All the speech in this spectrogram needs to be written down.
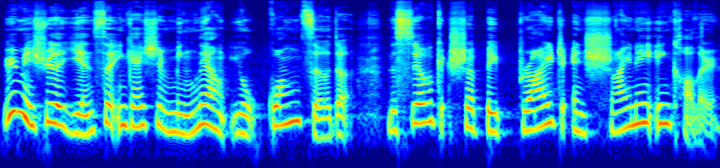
玉米须的颜色应该是明亮有光泽的，the silk should be bright and shining in color。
